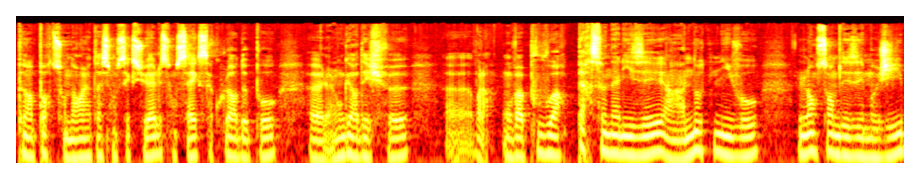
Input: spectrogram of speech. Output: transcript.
peu importe son orientation sexuelle, son sexe, sa couleur de peau, la longueur des cheveux, euh, voilà, on va pouvoir personnaliser à un autre niveau l'ensemble des emojis.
